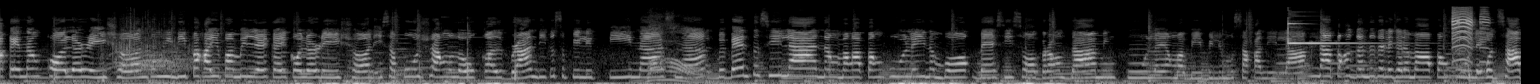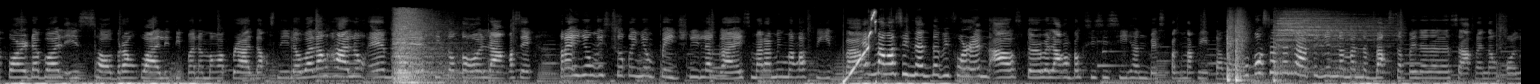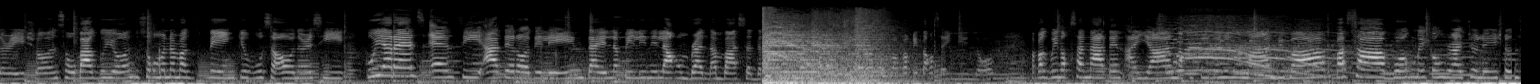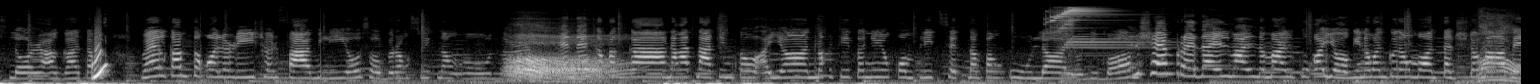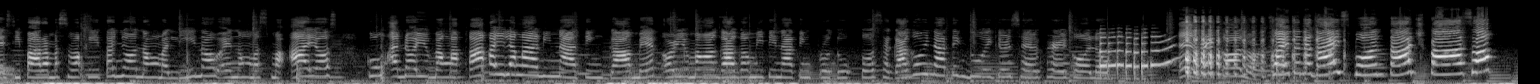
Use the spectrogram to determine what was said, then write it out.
Akin ng Coloration. Kung hindi pa kayo familiar kay Coloration, isa po siyang local brand dito sa Pilipinas wow. na nagbebenta sila ng mga pangkulay ng buhok. Bessie, sobrang daming kulay ang mabibili mo sa kanila. Napakaganda talaga ng mga pangkulay. Kung sa affordable is sobrang quality pa ng mga products nila. Walang halong MBS, totoo lang. Kasi try nyong istukin yung page nila guys. Maraming mga feedback. And mga sinanda before and after, wala kang pagsisisihan best pag nakita mo. Bubuksan na natin yung laman na box na pinadala sa akin ng coloration. So bago yon gusto ko muna mag-thank you po sa owner si Kuya Renz and si Ate Rodeline dahil napili nila akong brand ambassador. So, papakita ko sa inyo yung. Kapag binuksan natin, ayan, makikita nyo naman, di ba? Pasabog, may congratulations Laura agad. Tapos, welcome to Coloration Family. Oh, sobrang sweet ng owner. And then, kapag ka nangat natin to, ayan, makikita nyo yung complete set ng pangkulay. O, oh, di ba? And syempre, dahil mahal na mahal ko kayo, ginawan ko ng montage to mga besi para mas makita nyo ng malinaw and ng mas maayos kung ano yung mga kakailanganin nating gamit or yung mga gagamitin nating produkto sa gagawin nating do-it-yourself hair color. Eh, hair color. So, ito na guys, montage, pasok!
